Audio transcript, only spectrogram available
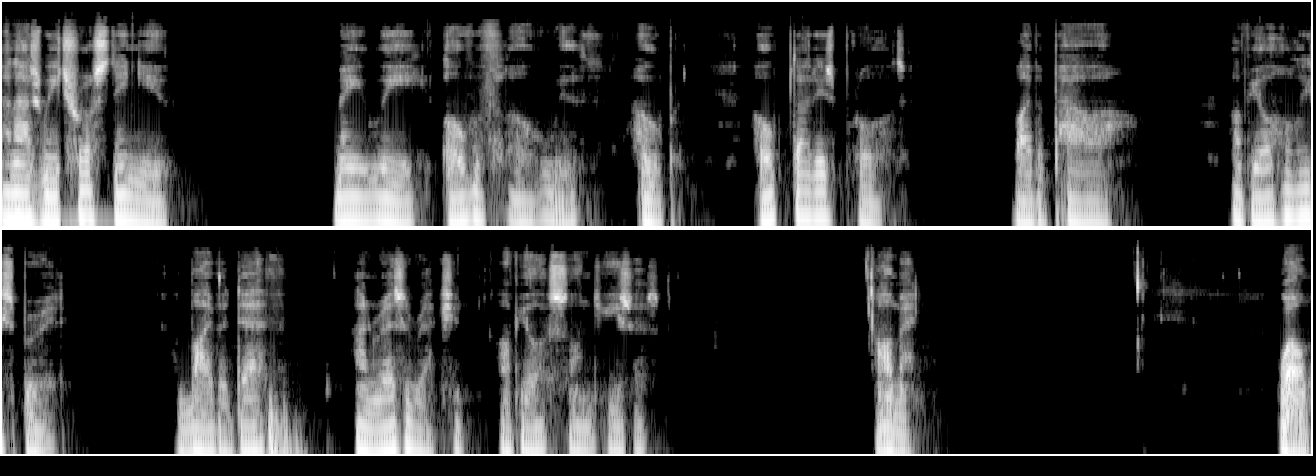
And as we trust in you, may we overflow with hope, hope that is brought by the power of your Holy Spirit and by the death and resurrection of your Son Jesus. Amen. Well,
